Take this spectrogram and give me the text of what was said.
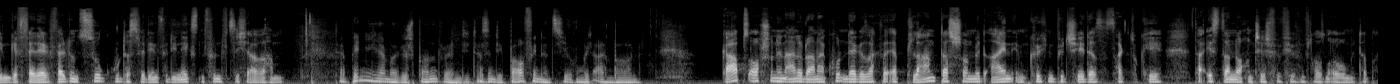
Den gefällt, der gefällt uns so gut, dass wir den für die nächsten 50 Jahre haben. Da bin ich ja mal gespannt, wenn die das in die Baufinanzierung mit einbauen gab es auch schon den einen oder anderen Kunden, der gesagt hat, er plant das schon mit ein im Küchenbudget, dass er sagt, okay, da ist dann noch ein Tisch für 4.000, 5.000 Euro mit dabei.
